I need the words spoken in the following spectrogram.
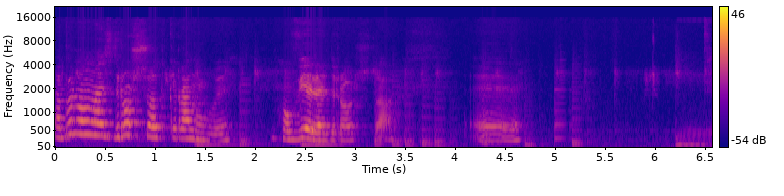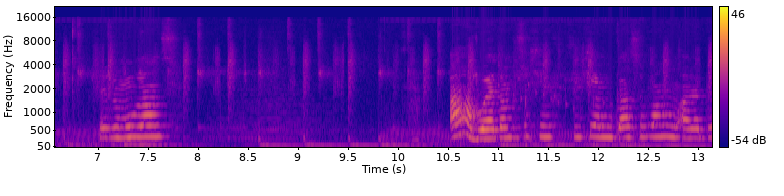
Na pewno ona jest droższa od kranówy. O wiele droższa. Yy. Szczerze mówiąc. A, bo ja tam wcześniej wrzuciłem gazowaną, ale to,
